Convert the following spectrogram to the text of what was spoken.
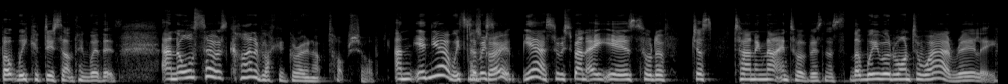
but we could do something with it. And also, it's kind of like a grown-up Topshop. And, and yeah, we so That's we, great. yeah, so we spent eight years sort of just turning that into a business that we would want to wear, really.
